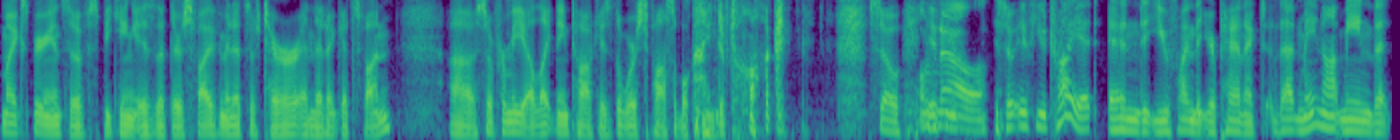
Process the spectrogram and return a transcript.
my experience of speaking is that there's five minutes of terror and then it gets fun. Uh, so for me, a lightning talk is the worst possible kind of talk. so oh, if no. you, so if you try it and you find that you're panicked, that may not mean that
